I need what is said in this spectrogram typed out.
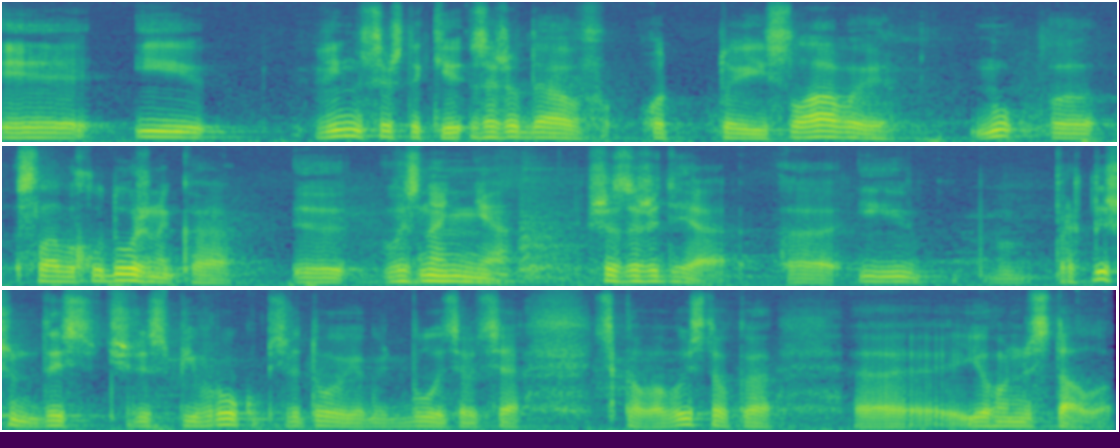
Е, І він все ж таки зажадав от тої слави, ну, слави художника, визнання ще за життя. І практично десь через півроку, після того, як відбулася ця цікава виставка, його не стало.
